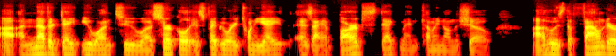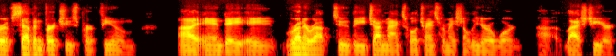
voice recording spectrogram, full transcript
uh, another date you want to uh, circle is February 28th, as I have Barb Stegemann coming on the show, uh, who is the founder of Seven Virtues Perfume and a, a runner up to the John Maxwell Transformational Leader Award last year.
